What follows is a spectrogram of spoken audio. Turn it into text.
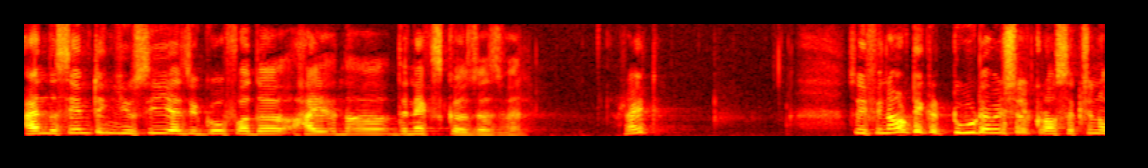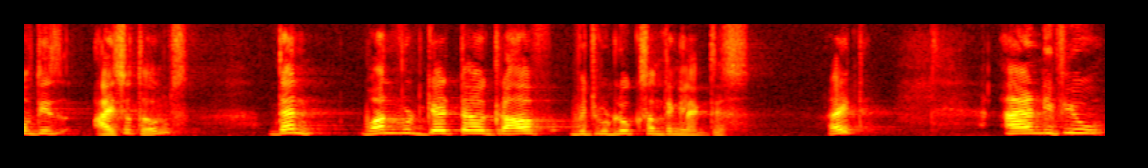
And the same thing you see as you go for the high the next curves as well right. So, if you now take a two dimensional cross section of these isotherms then one would get a graph which would look something like this right. And if you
